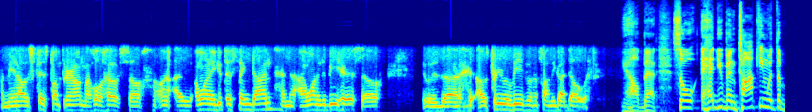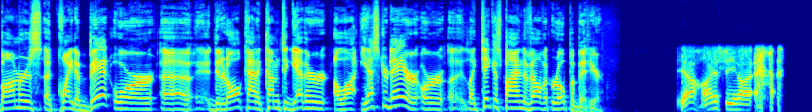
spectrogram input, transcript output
I mean, I was fist pumping around my whole house. So I, I wanted to get this thing done, and I wanted to be here. So it was, uh, I was pretty relieved when it finally got dealt with. Yeah, I'll bet. So, had you been talking with the Bombers uh, quite a bit, or uh, did it all kind of come together a lot yesterday, or, or uh, like take us behind the velvet rope a bit here? Yeah, honestly, you know,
